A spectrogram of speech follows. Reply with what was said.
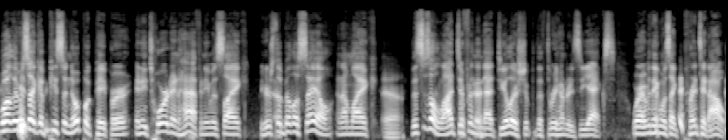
well, there was like a piece of notebook paper and he tore it in half and he was like, "Here's the bill of sale." And I'm like, Yeah. This is a lot different than that dealership, the 300ZX, where everything was like printed out.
